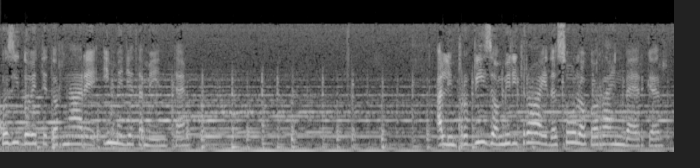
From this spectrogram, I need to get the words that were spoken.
così dovette tornare immediatamente. All'improvviso mi ritrovai da solo con Reinberger.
